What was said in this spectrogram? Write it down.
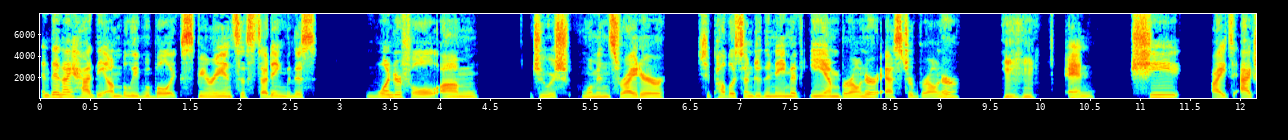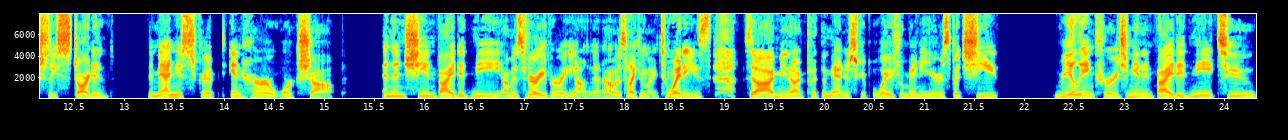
And then I had the unbelievable experience of studying with this wonderful um, Jewish woman's writer. She published under the name of E.M. Broner, Esther Broner. Mm-hmm. And she, I actually started the manuscript in her workshop. And then she invited me. I was very, very young then. I was like in my 20s. So, I mean, I put the manuscript away for many years, but she really encouraged me and invited me to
